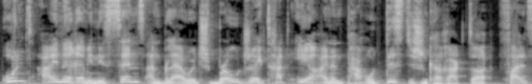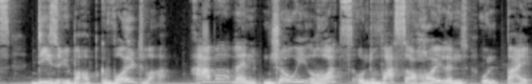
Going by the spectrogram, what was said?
Und eine Reminiszenz an Blair Witch Project hat eher einen parodistischen Charakter, falls diese überhaupt gewollt war. Aber wenn Joey Rotz und Wasser heulend und bei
